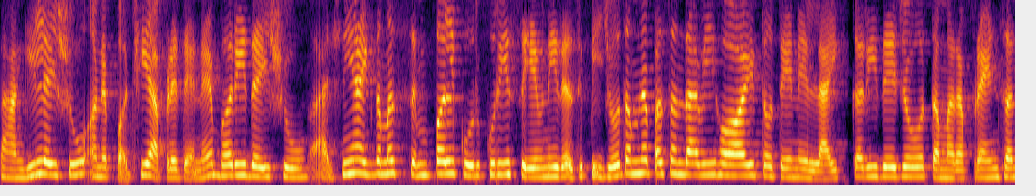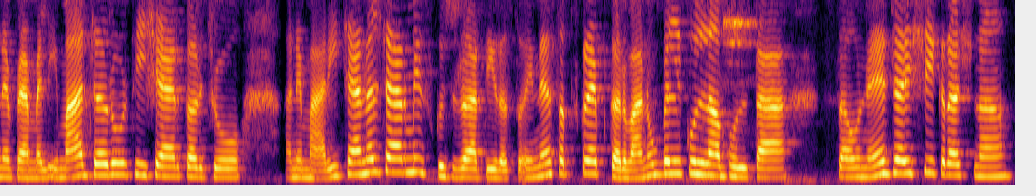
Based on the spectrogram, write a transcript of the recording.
ભાંગી લઈશું અને પછી આપણે તેને ભરી દઈશું. આજની આ એકદમ જ સિમ્પલ કુરકુરી સેવની રેસીપી જો તમને પસંદ આવી હોય તો તેને લાઈક કરી દેજો, તમારા ફ્રેન્ડ્સ અને ફેમિલીમાં જરૂરથી શેર કરજો અને મારી ચેનલ ચાર્મિસ ગુજરાતી રસોઈને સબસ્ક્રાઈબ કરવાનું બિલકુલ ન ભૂલતા. સૌને જય શ્રી કૃષ્ણ.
